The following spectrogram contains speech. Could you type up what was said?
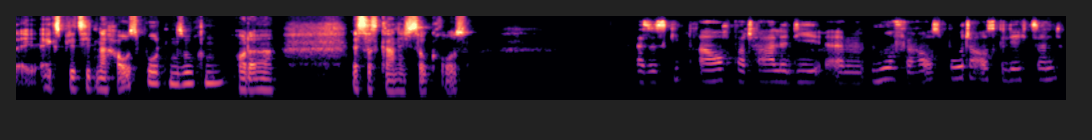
explizit nach Hausbooten suchen? Oder ist das gar nicht so groß? Also es gibt auch Portale, die ähm, nur für Hausboote ausgelegt sind.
